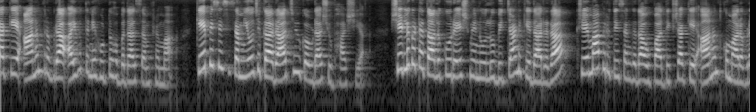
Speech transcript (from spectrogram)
ಆನಂದ್ ಆನಂದ್ರವರ ಐವತ್ತನೇ ಹುಟ್ಟುಹಬ್ಬದ ಸಂಭ್ರಮ. ಕೆಪಿಸಿಸಿ ಸಂಯೋಜಕ ರಾಜೀವ್ ಗೌಡ ಶುಭಾಶಯ. ಶಿಡ್ಲಘಟ್ಟ ತಾಲೂಕು ರೇಷ್ಮೆ ನೂಲು ಬಿಚ್ಚಾಣಿಕೆದಾರರ ಕ್ಷೇಮಾಭಿವೃದ್ಧಿ ಸಂಘದ ಉಪಾಧ್ಯಕ್ಷ ಕೆ. ಆನಂದ್ ಕುಮಾರ್ ಅವರ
